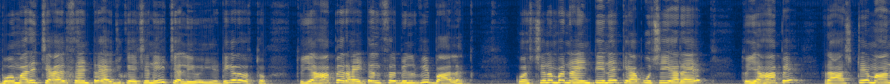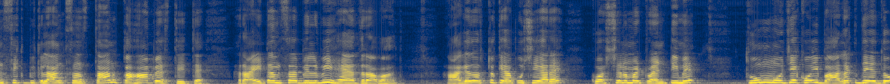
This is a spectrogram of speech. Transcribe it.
वो हमारी चाइल्ड सेंटर एजुकेशन ही चली हुई है, ठीक है दोस्तों? तो यहाँ पे राइट आंसर बिल भी बालक। क्वेश्चन नंबर नाइनटीन है, क्या पूछे जा रहा है? तो यहाँ पे राष्ट्रीय मानसिक विकलांग संस्थान कहाँ पे स्थित है? राइट आंसर बिल भी हैदराबाद। आगे दोस्तों, क्या पूछे जा रहा है? क्वेश्चन नंबर ट्वेंटी में, तुम मुझे कोई बालक दे दो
